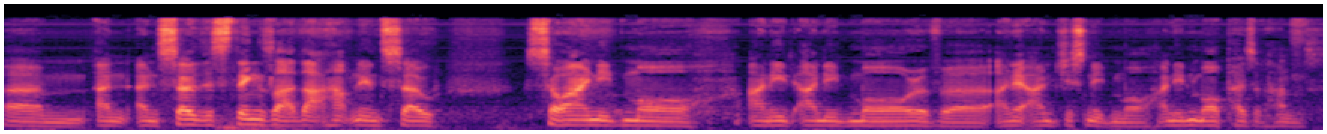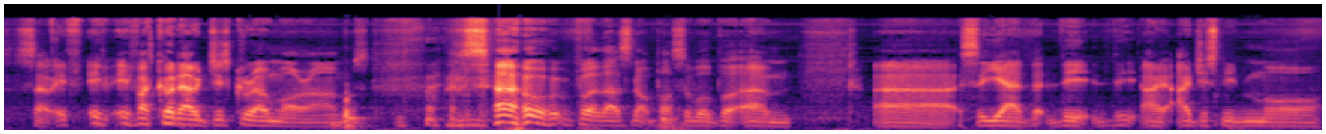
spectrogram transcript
um, and and so there's things like that happening. So so I need more. I need I need more of a. I, need, I just need more. I need more pairs of hands. So if, if if I could, I would just grow more arms. so, but that's not possible. But um, uh, so yeah, the the, the I, I just need more.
